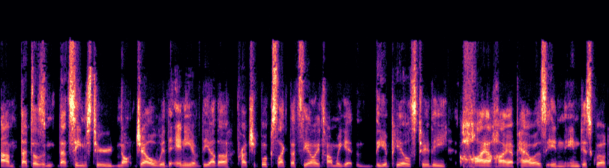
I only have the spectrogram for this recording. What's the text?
Um, that doesn't that seems to not gel with any of the other Pratchett books. Like that's the only time we get the appeals to the higher higher powers in in Discworld.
